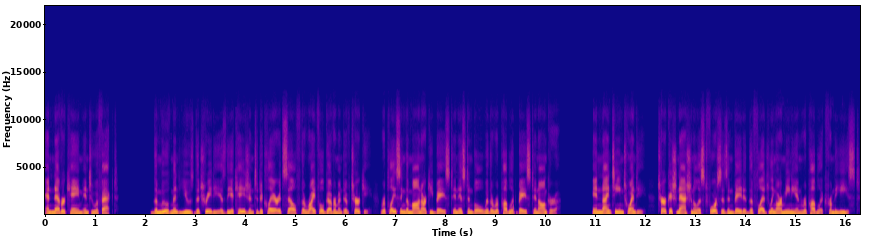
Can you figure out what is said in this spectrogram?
and never came into effect. The movement used the treaty as the occasion to declare itself the rightful government of Turkey, replacing the monarchy based in Istanbul with a republic based in Ankara. In 1920, Turkish nationalist forces invaded the fledgling Armenian Republic from the east.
